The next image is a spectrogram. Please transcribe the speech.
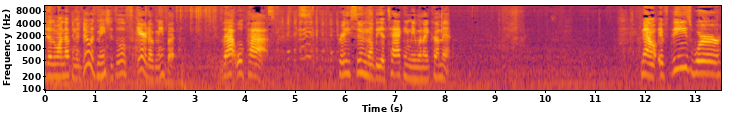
she doesn't want nothing to do with me. She's a little scared of me, but that will pass. pretty soon they'll be attacking me when I come in. Now, if these were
